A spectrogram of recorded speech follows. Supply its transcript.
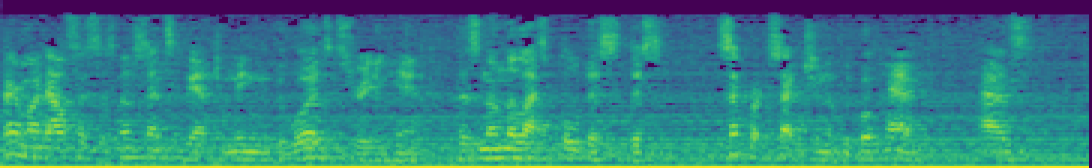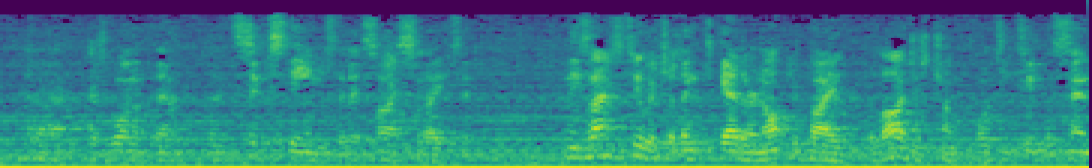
bear in mind, Alceste has no sense of the actual meaning of the words it's reading here, has nonetheless pulled this, this separate section of the book out as, uh, as one of the, the six themes that it's isolated. And these last two, which are linked together and occupy the largest chunk, 42%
